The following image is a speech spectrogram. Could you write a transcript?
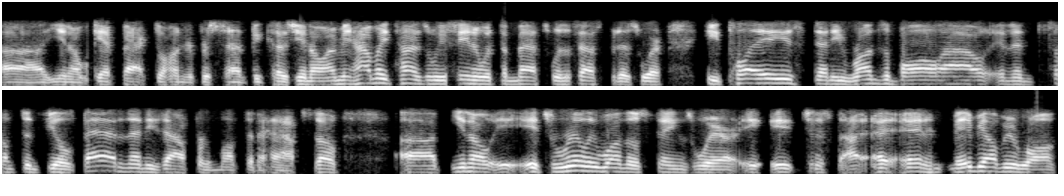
uh, you know, get back to 100 percent because you know, I mean, how many times have we seen it with the Mets with Cespedes where he plays, then he runs a ball out, and then something feels bad, and then he's out for a month and a half. So, uh, you know, it, it's really one of those things where it, it just, I, and maybe I'll be wrong.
